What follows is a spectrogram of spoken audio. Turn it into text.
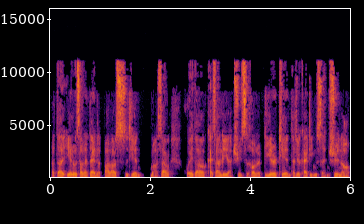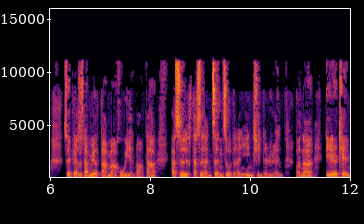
那到耶路撒冷待了八到十天，马上回到凯撒利亚去之后呢，第二天他就开庭审讯哦，所以表示他没有打马虎眼哈，他他是他是很振作的、很殷勤的人哦。那第二天，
